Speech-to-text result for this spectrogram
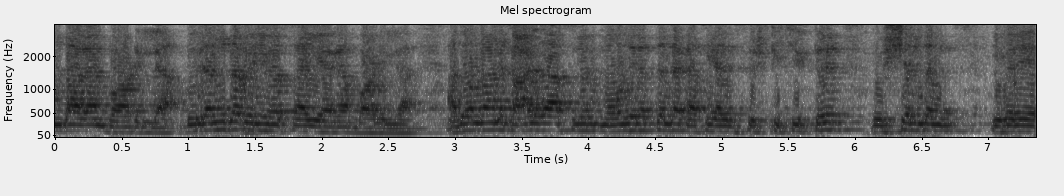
ഉണ്ടാകാൻ പാടില്ല. ദുരന്ത ആകാൻ പാടില്ല. അതുകൊണ്ടാണ് കാളിദാസൻ ഒരു മോതിരത്തിന്റെ കഥ അതിൽ സൃഷ്ടിച്ചിട്ട് ദുഷ്യന്തൻ ഇവരെ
